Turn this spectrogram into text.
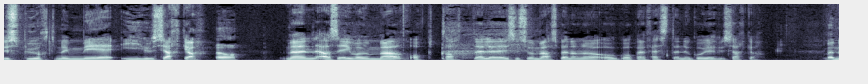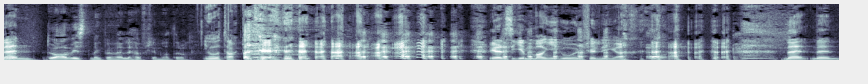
du spurte meg med i huskirka. Ja. Men altså, jeg var jo mer opptatt Eller jeg syntes det var mer spennende å gå på en fest enn å gå i ei huskirke. Men, Men- du, du avviste meg på en veldig høflig måte, da. Jo, takk. jeg hadde sikkert mange gode unnskyldninger. men, men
